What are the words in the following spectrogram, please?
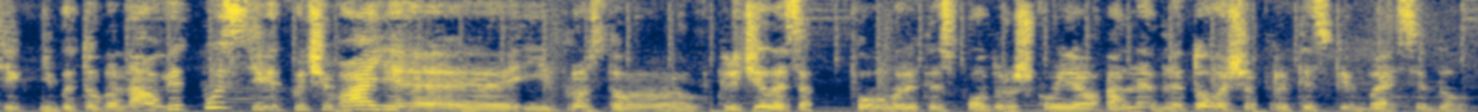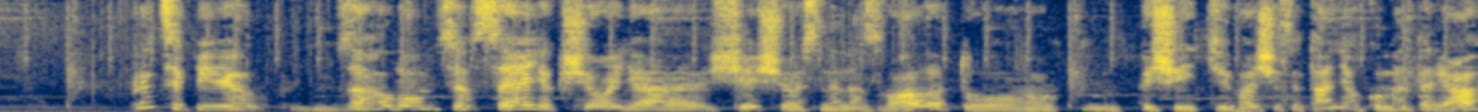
як нібито вона у відпустці відпочиває і просто включилася поговорити з подружкою, а не для того, щоб пройти співбесіду. В принципі, загалом це все. Якщо я ще щось не назвала, то пишіть ваші питання в коментарях.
